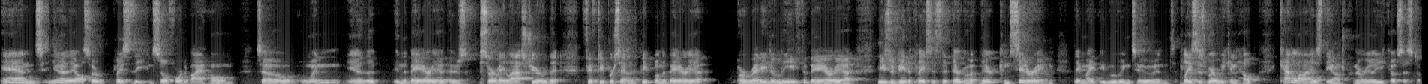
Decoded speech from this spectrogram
and you know they also are places that you can still afford to buy a home so when you know the in the bay area there's a survey last year that 50% of the people in the bay area are ready to leave the bay area these would be the places that they're they're considering they might be moving to and places where we can help catalyze the entrepreneurial ecosystem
